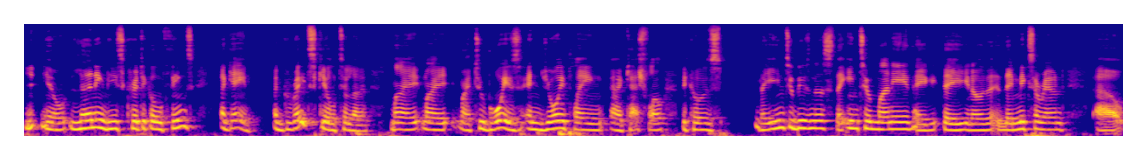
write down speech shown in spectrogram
you, you know, learning these critical things again a great skill to learn. My my my two boys enjoy playing uh, cash flow because they into business, they into money, they they you know they, they mix around uh,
